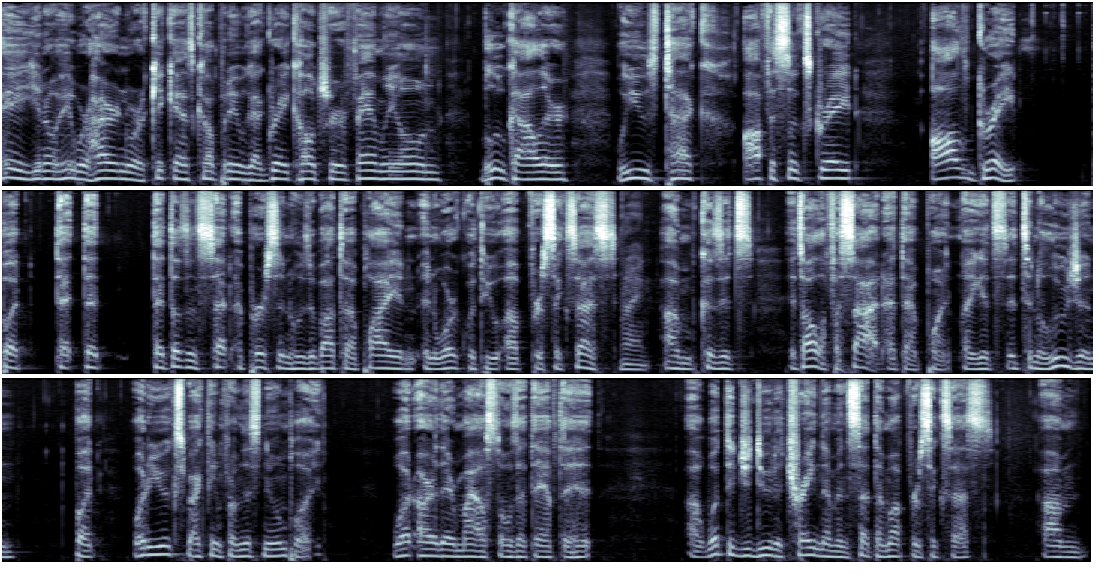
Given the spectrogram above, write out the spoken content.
hey, you know, hey, we're hiring. We're a kick-ass company. We got great culture, family-owned, blue collar. We use tech. Office looks great. All great, but that that that doesn't set a person who's about to apply and, and work with you up for success Right. because it's it's all a facade at that point. Like it's it's an illusion. But what are you expecting from this new employee? What are their milestones that they have to hit? Uh, what did you do to train them and set them up for success? Um,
